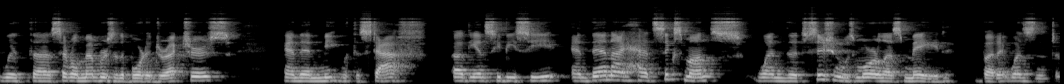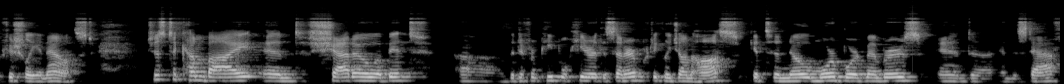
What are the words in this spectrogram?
with uh, several members of the board of directors and then meet with the staff of the NCBC. And then I had six months when the decision was more or less made, but it wasn't officially announced, just to come by and shadow a bit uh, the different people here at the center, particularly John Haas, get to know more board members and uh, and the staff.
